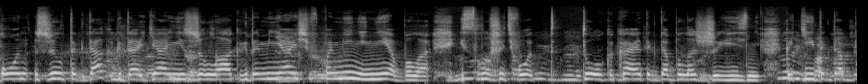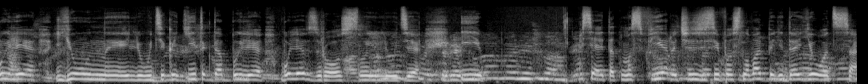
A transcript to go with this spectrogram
Он жил тогда, когда я не жила, когда меня еще в помине не было. И слушать вот то, какая тогда была жизнь, какие тогда были юные люди, какие тогда были более взрослые люди. И вся эта атмосфера через его слова передается.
